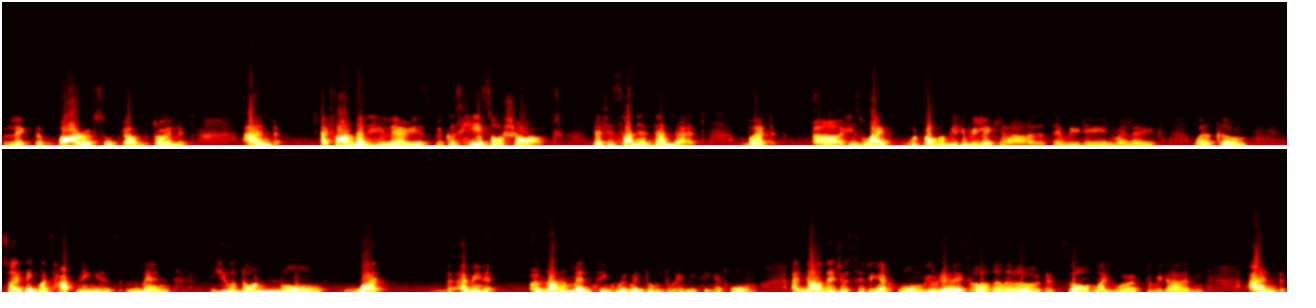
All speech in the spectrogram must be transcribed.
like the bar of soap down the toilet and I found that hilarious because he's so shocked that his son has done that. But uh, his wife would probably be like yeah that's every day in my life. Welcome. So I think what's happening is men you don't know what I mean a lot of men think women don't do anything at home. And now that you're sitting at home you realize oh there's so much work to be done. And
